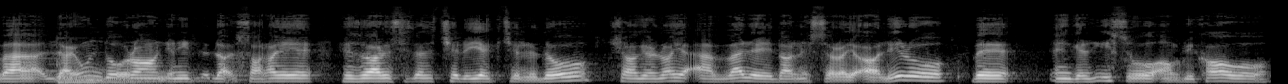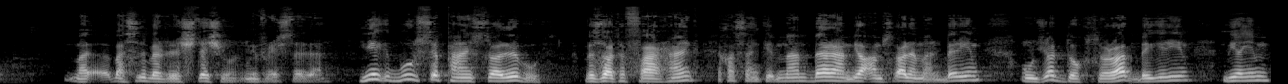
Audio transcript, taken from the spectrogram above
و در اون دوران یعنی سالهای 1341 42 شاگردای اول دانشسرای عالی رو به انگلیس و آمریکا و بسیده به رشتهشون میفرستادن. یک بورس پنج ساله بود. وزارت فرهنگ می‌خواستن که من برم یا امثال من بریم اونجا دکترا بگیریم بیاییم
